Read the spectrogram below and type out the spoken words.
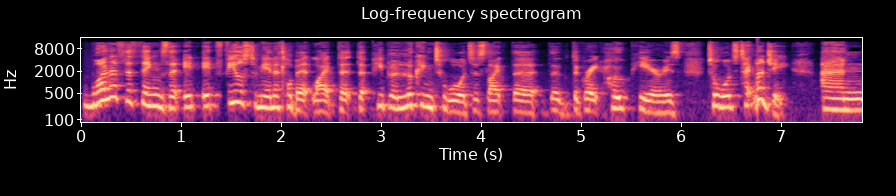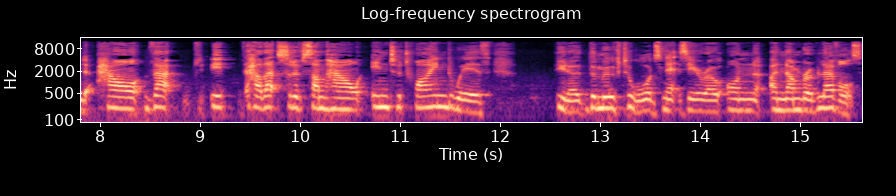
One of the things that it, it feels to me a little bit like that, that people are looking towards is like the, the, the great hope here is towards technology and how that, it, how that sort of somehow intertwined with you know the move towards net zero on a number of levels.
